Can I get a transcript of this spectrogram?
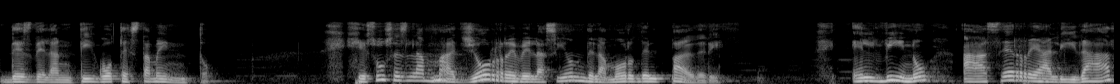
desde el Antiguo Testamento. Jesús es la mayor revelación del amor del Padre. Él vino a hacer realidad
